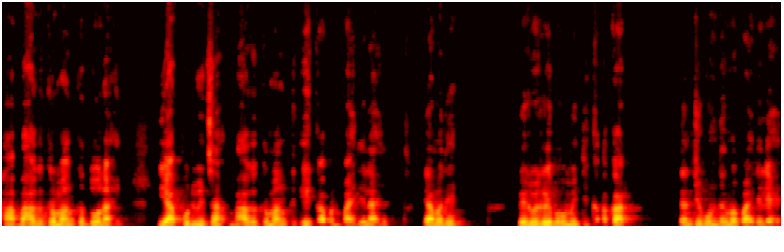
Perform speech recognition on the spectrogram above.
हा भाग क्रमांक दोन आहे. यापूर्वीचा भाग क्रमांक एक आपण पाहिलेला आहे. यामध्ये वेगवेगळे भौमितिक आकार त्यांचे गुणधर्म पाहिलेले आहेत.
